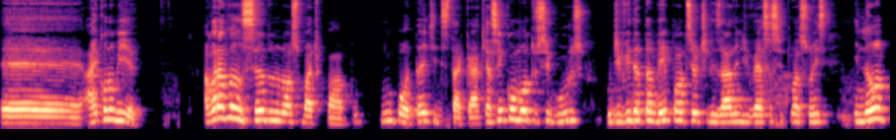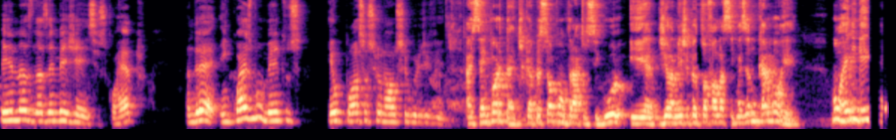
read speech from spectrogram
é, a economia. Agora, avançando no nosso bate-papo, importante destacar que, assim como outros seguros, o de vida também pode ser utilizado em diversas situações e não apenas nas emergências, correto? André, em quais momentos eu posso acionar o seguro de vida? Isso é importante, porque a pessoa contrata um seguro e geralmente a pessoa fala assim, mas eu não quero morrer. Morrer ninguém quer,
